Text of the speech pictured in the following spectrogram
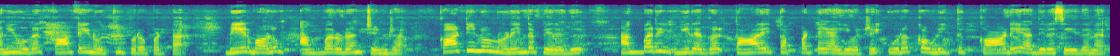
அணியுடன் காட்டை நோக்கி புறப்பட்டார். பீர்பாலும் அக்பருடன் சென்றார். காட்டினுள் நுழைந்த பிறகு அக்பரின் வீரர்கள் தாரை தப்பட்டை ஆகியவற்றை உறக்க ஒழித்து காடே அதிர செய்தனர்.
